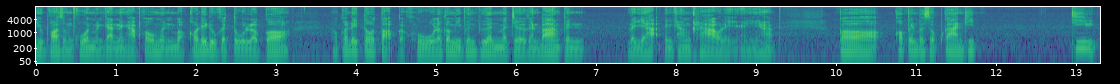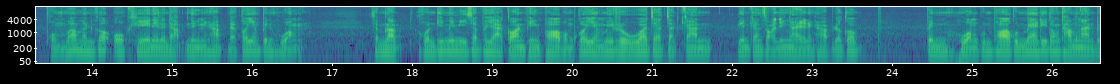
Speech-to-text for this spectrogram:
อยู่พอสมควรเหมือนกันนะครับเขาเหมือนบอกเขาได้ดูการ์ตูนแล้วก็เขาก็ได้โต้ตอบกับครู แล้วก็มีเพื่อนๆ มาเจอกันบ้างเป็นระยะเป็นครั้งคราวอะไรอย่างนี้ครับ ก็ก็เป็นประสบการณ์ที่ที่ผมว่ามันก็โอเคในระดับหนึ่งนะครับ แต่ก็ยังเป็นห่วงสำหรับคนที่ไม่มีทรัพยากรเพียงพอ ผมก็ยังไม่รู้ว่าจะจัดการเรียนการสอนยังไงนะครับ แล้วก็เป็นห่วงคุณพ่อคุณแม่ที่ต้องทำงานไป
